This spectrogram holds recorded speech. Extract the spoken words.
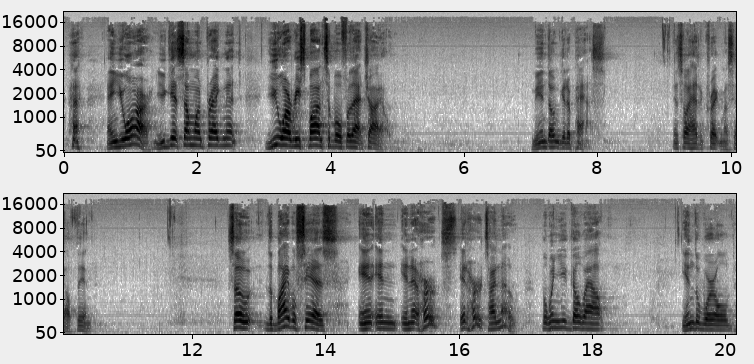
and you are. You get someone pregnant, you are responsible for that child. Men don't get a pass. And so I had to correct myself then. So the Bible says, and, and, and it hurts. It hurts, I know. But when you go out in the world,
